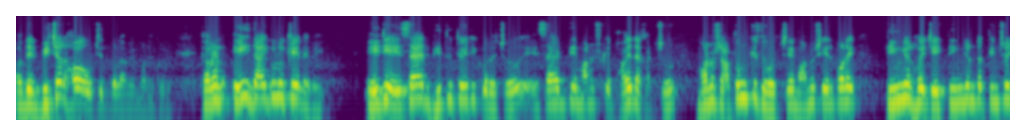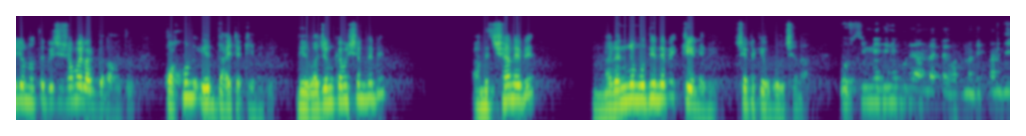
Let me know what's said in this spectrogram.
তাদের বিচার হওয়া উচিত বলে আমি মনে করি। কারণ এই দায়গুলো কে নেবে? এই যে এসআইয়ের ভীতি তৈরি করেছ এসআইয়ের দিয়ে মানুষকে ভয় দেখাচ্ছ মানুষ আতঙ্কিত হচ্ছে মানুষ এরপরে তিনজন হয়েছে এই তিনজনটা তিনশো জন হতে বেশি সময় লাগবে না হয়তো। তখন এর দায়টা কে নেবে? নির্বাচন কমিশন নেবে? অমিত শাহ নেবে? নরেন্দ্র মোদী নেবে? কে নেবে? সেটা কেউ বলছে না। পশ্চিম মেদিনীপুরে আমরা একটা ঘটনা দেখলাম যে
